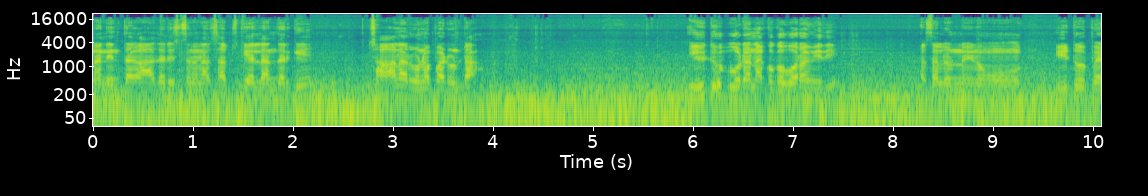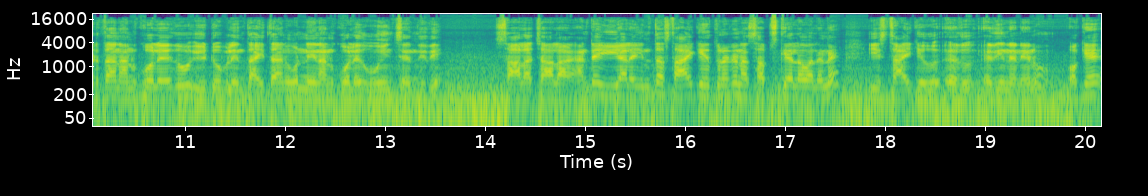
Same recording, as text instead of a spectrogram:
నన్ను ఇంతగా ఆదరిస్తున్న నా సబ్స్క్రైబర్లు అందరికీ చాలా రుణపడి ఉంటా. యూట్యూబ్ కూడా నాకు ఒక వరం ఇది. అసలు నేను యూట్యూబ్ పెడతాను అనుకోలేదు యూట్యూబ్లో ఇంత అవుతాను కూడా నేను అనుకోలేదు ఊహించింది ఇది. చాలా చాలా. అంటే ఇవాళ ఇంత స్థాయికి ఎదుగుతుంటే నా సబ్స్క్రైబ్ వల్లనే ఈ స్థాయికి ఎదు- ఎదు ఎదిగిన నేను. Okay?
